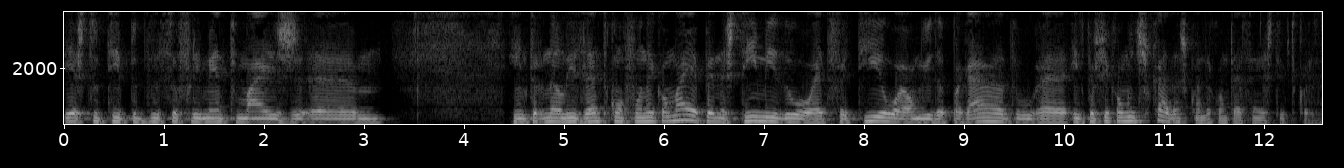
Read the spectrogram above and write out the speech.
este tipo de sofrimento mais. Um, internalizante confundem com ah, é apenas tímido, ou é defeitio, ou é um miúdo apagado, eh, e depois ficam muito chocadas quando acontecem este tipo de coisas.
